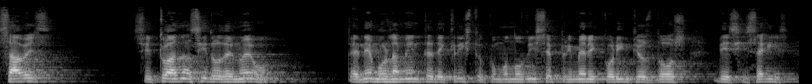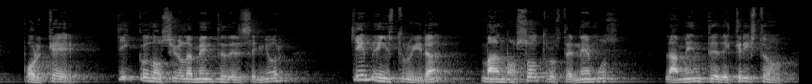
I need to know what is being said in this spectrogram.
¿Sabes? Si tú has nacido de nuevo, Tenemos la mente de Cristo, como nos dice 1 Corintios 2, 16. ¿Por qué? ¿Quién conoció la mente del Señor? ¿Quién le instruirá? Mas nosotros tenemos la mente de Cristo.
